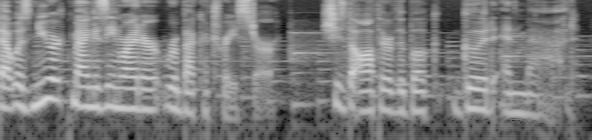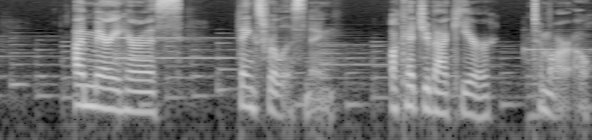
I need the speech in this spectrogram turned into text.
That was New York Magazine writer Rebecca Traister. She's the author of the book Good and Mad. I'm Mary Harris. Thanks for listening. I'll catch you back here tomorrow.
